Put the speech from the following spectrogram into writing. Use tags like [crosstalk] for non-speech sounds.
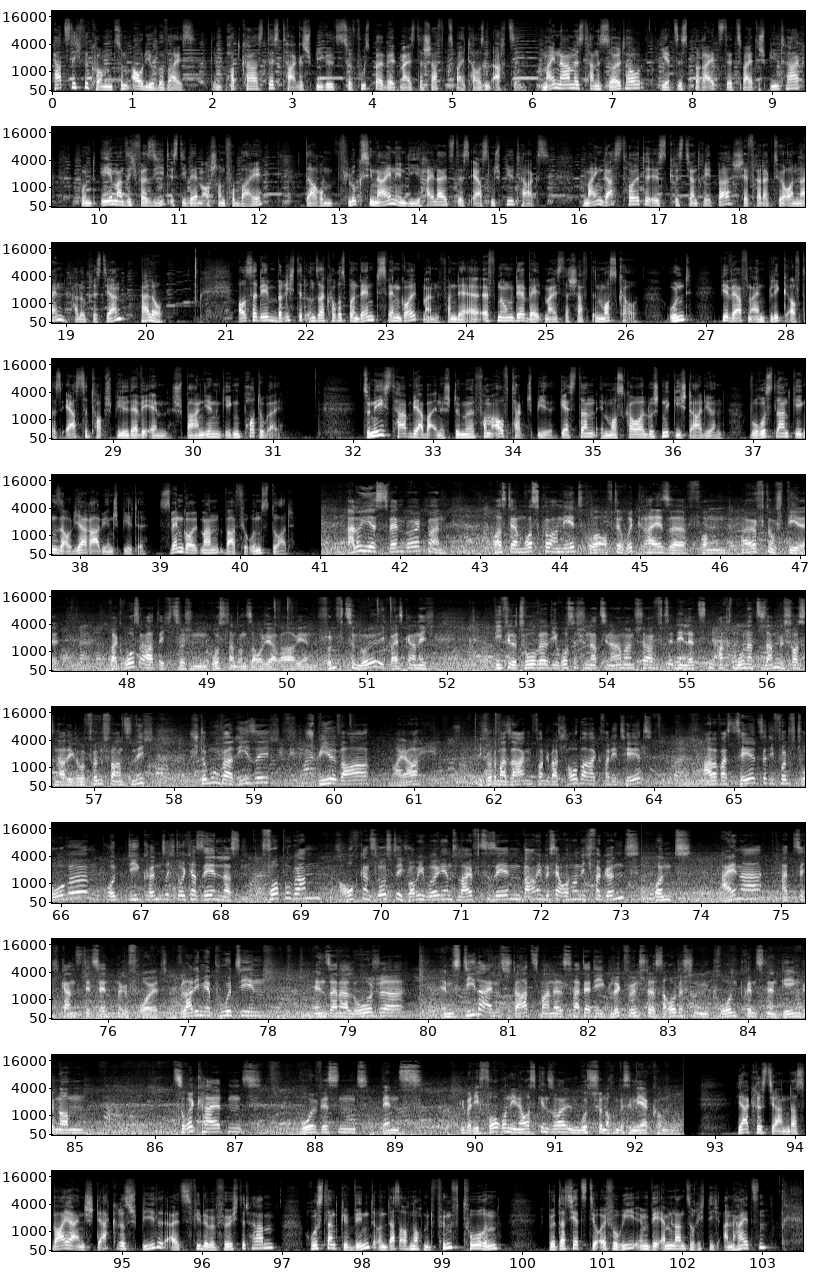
Herzlich willkommen zum Audiobeweis, dem Podcast des Tagesspiegels zur Fußballweltmeisterschaft 2018. Mein Name ist Hannes Soltau, jetzt ist bereits der zweite Spieltag und ehe man sich versieht, ist die WM auch schon vorbei. Darum flux hinein in die Highlights des ersten Spieltags. Mein Gast heute ist Christian Tretbar, Chefredakteur Online. Hallo Christian. Hallo. Außerdem berichtet unser Korrespondent Sven Goldmann von der Eröffnung der Weltmeisterschaft in Moskau. Und wir werfen einen Blick auf das erste Topspiel der WM, Spanien gegen Portugal. Zunächst haben wir aber eine Stimme vom Auftaktspiel gestern im Moskauer Luschniki-Stadion, wo Russland gegen Saudi-Arabien spielte. Sven Goldmann war für uns dort. Hallo, hier ist Sven Goldmann aus der Moskauer Metro auf der Rückreise vom Eröffnungsspiel. War großartig zwischen Russland und Saudi-Arabien. 5 zu 0, ich weiß gar nicht, wie viele Tore die russische Nationalmannschaft in den letzten acht Monaten zusammengeschossen hat. Ich glaube, fünf waren es nicht. Stimmung war riesig, Spiel war, naja, ich würde mal sagen, von überschaubarer Qualität. Aber was zählt, sind die fünf Tore und die können sich durchaus sehen lassen. Vorprogramm, auch ganz lustig, Robbie Williams live zu sehen, war mir bisher auch noch nicht vergönnt. Und einer hat sich ganz dezent gefreut. Wladimir Putin in seiner Loge. Im Stile eines Staatsmannes hat er die Glückwünsche des saudischen Kronprinzen entgegengenommen. Zurückhaltend, wohlwissend, wenn es über die Vorrunde hinausgehen soll, muss schon noch ein bisschen mehr kommen. Ja, Christian, das war ja ein stärkeres Spiel, als viele befürchtet haben. Russland gewinnt und das auch noch mit fünf Toren. Wird das jetzt die Euphorie im WM-Land so richtig anheizen?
